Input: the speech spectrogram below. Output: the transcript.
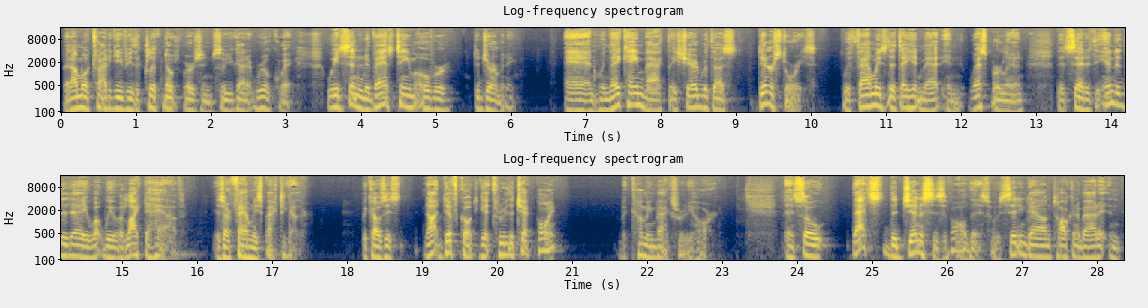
But I'm going to try to give you the Cliff Notes version so you got it real quick. We had sent an advance team over to Germany. And when they came back, they shared with us dinner stories with families that they had met in West Berlin that said at the end of the day, what we would like to have is our families back together because it's not difficult to get through the checkpoint, but coming back is really hard. And so that's the genesis of all this. We're sitting down talking about it, and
